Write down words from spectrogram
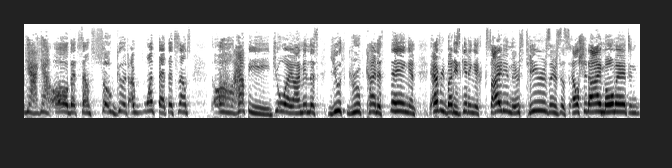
yeah, yeah, oh, that sounds so good. I want that. That sounds oh, happy, joy. I'm in this youth group kind of thing and everybody's getting excited and there's tears. There's this El Shaddai moment and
